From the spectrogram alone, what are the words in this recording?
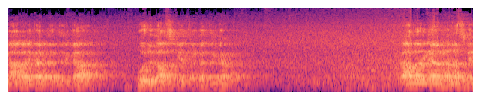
நாலரை கால் கத்திரிக்காய் ஒரு காசுக்கு எத்தனை கத்திரிக்காய் காலரை கால் காசுக்கு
